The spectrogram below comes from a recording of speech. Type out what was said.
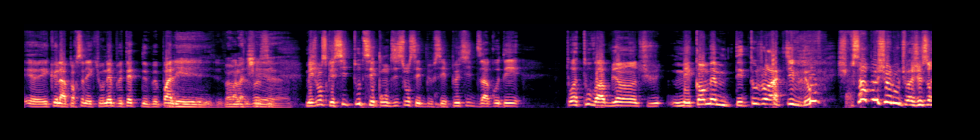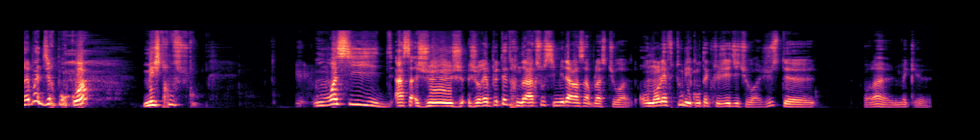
euh, et que la personne avec qui on est peut-être ne peut pas les. Va voilà, matcher, euh, Mais je pense que si toutes ces conditions, ces, ces petites à côté, toi tout va bien, tu, mais quand même t'es toujours actif de ouf. Je trouve ça un peu chelou, tu vois. Je saurais pas te dire pourquoi, mais je trouve. Moi, si à ça, je j'aurais peut-être une réaction similaire à sa place, tu vois. On enlève tous les contextes que j'ai dit, tu vois. Juste, euh, voilà, le mec. euh,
